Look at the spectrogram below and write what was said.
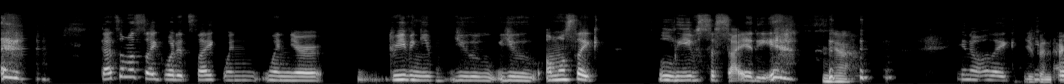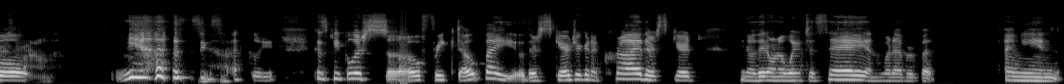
that's almost like what it's like when when you're grieving you you you almost like leave society. Yeah. you know like You've been people yes Yeah. exactly. Because people are so freaked out by you. They're scared you're going to cry. They're scared you know they don't know what to say and whatever. But i mean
